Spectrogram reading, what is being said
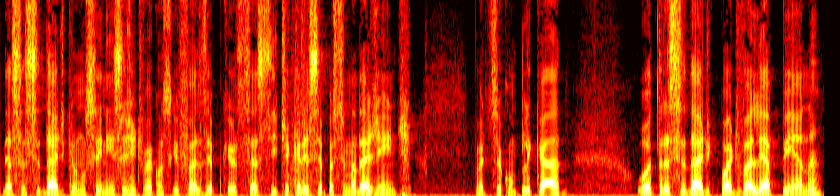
dessa cidade que eu não sei nem se a gente vai conseguir fazer, porque se a City crescer para cima da gente, pode ser complicado. Outra cidade que pode valer a pena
